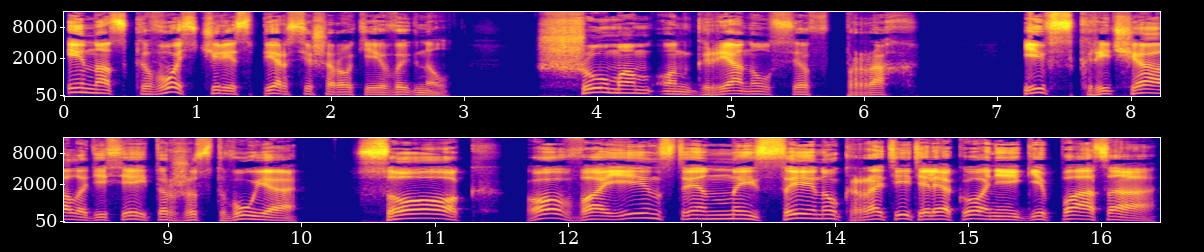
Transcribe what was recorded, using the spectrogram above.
и насквозь через перси широкие выгнал. Шумом он грянулся в прах. И вскричал Одиссей, торжествуя, «Сок, о воинственный сын укротителя коней Гипаса!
